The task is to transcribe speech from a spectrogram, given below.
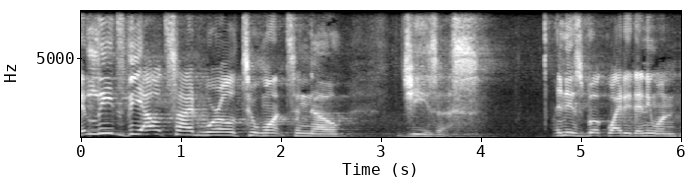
It leads the outside world to want to know Jesus. In his book, Why Did Anyone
